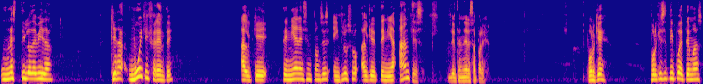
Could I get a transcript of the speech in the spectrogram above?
un estilo de vida que era muy diferente al que tenía en ese entonces e incluso al que tenía antes de tener esa pareja. ¿Por qué? Porque ese tipo de temas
